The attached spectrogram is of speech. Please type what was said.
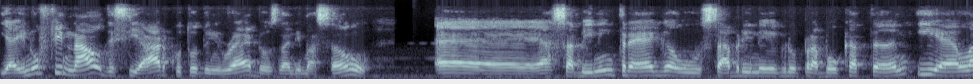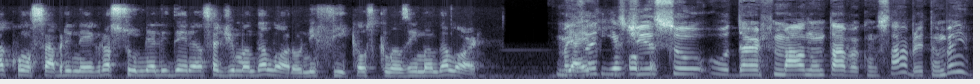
E aí no final desse arco todo em Rebels, na animação, é, a Sabine entrega o sabre negro pra Bo-Katan e ela, com o sabre negro, assume a liderança de Mandalor, unifica os clãs em Mandalor. Mas aí, o antes disso, o Darth Maul não tava com sabre também?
